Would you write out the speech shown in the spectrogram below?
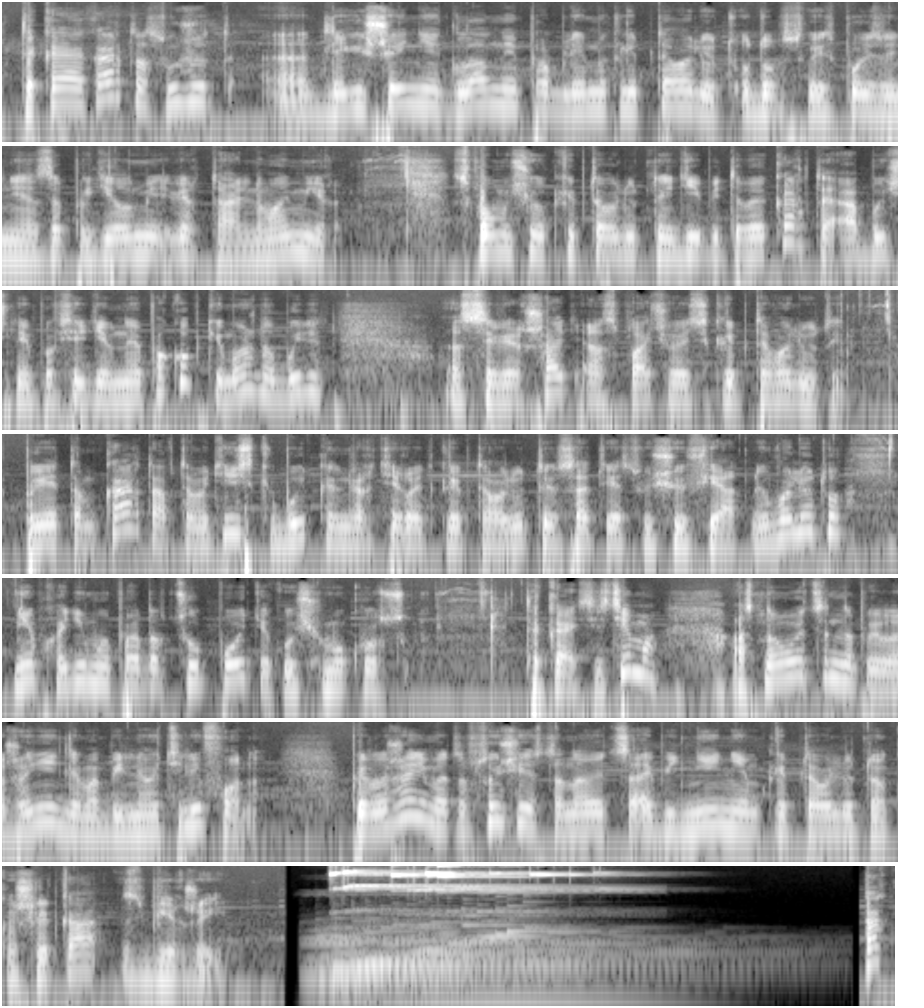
Такая карта служит э, для решения главной проблемы криптовалют – удобства использования за пределами виртуального мира. С помощью криптовалютной дебетовой карты обычные повседневные покупки можно будет э, совершать, расплачиваясь криптовалютой. При этом карта автоматически будет конвертировать криптовалюты в соответствующую фиатную валюту, необходимую продавцу по текущему курсу. Такая система основывается на приложении для мобильного телефона. Приложение в этом случае становится объединением криптовалютного кошелька с биржей.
